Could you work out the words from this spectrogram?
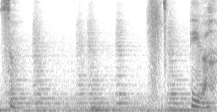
そう。いいわ。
